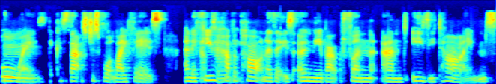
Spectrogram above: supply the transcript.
always, mm. because that's just what life is. And if Absolutely. you have a partner that is only about fun and easy times,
